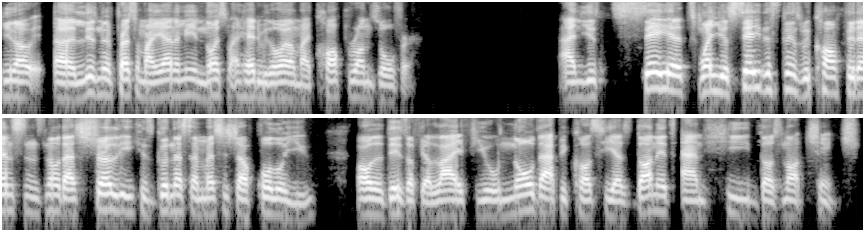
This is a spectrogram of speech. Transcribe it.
You know, uh, leads me in the presence of my enemy, anoints my head with oil, my cup runs over and you say it when you say these things with confidence and know that surely his goodness and mercy shall follow you all the days of your life you know that because he has done it and he does not change.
